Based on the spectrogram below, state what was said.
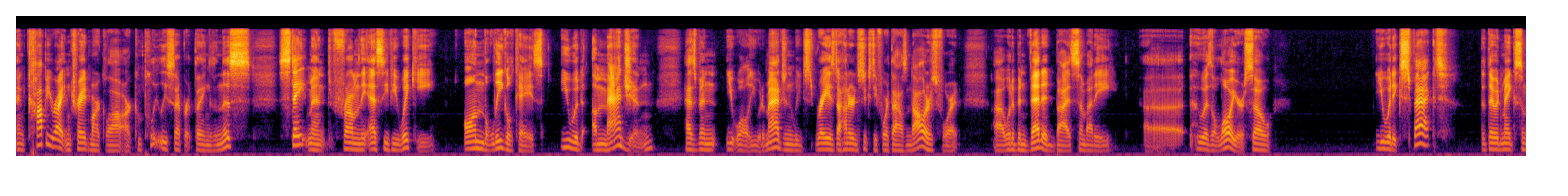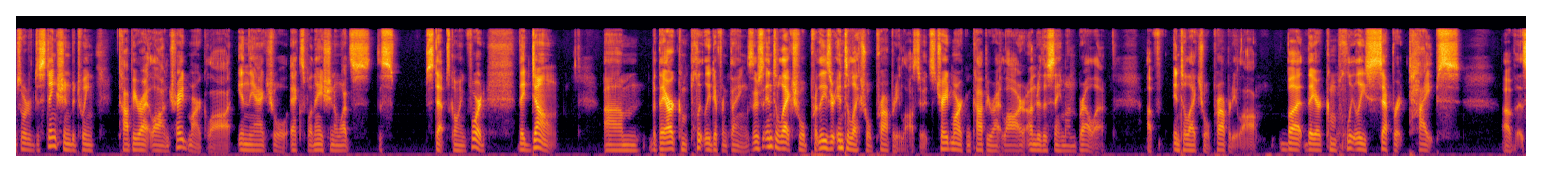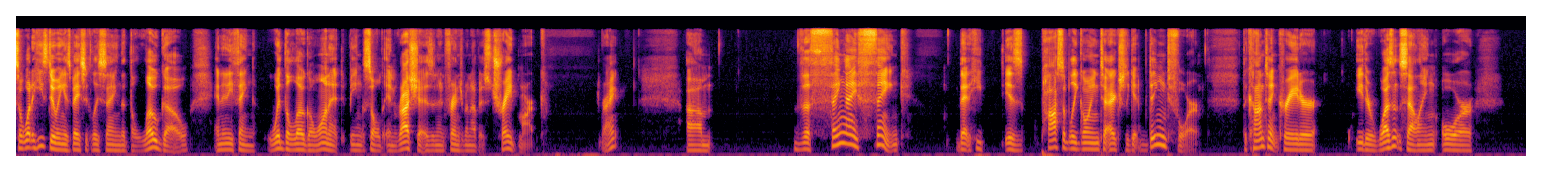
and copyright and trademark law are completely separate things. And this statement from the SCP Wiki on the legal case, you would imagine has been well, you would imagine we raised one hundred sixty-four thousand dollars for it. Uh, would have been vetted by somebody uh, who is a lawyer. So you would expect that they would make some sort of distinction between copyright law and trademark law in the actual explanation of what's the steps going forward. They don't. um, but they are completely different things. There's intellectual; these are intellectual property lawsuits. Trademark and copyright law are under the same umbrella of intellectual property law, but they are completely separate types of. So what he's doing is basically saying that the logo and anything with the logo on it being sold in Russia is an infringement of his trademark, right? Um, the thing I think that he is possibly going to actually get dinged for. The content creator either wasn't selling or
